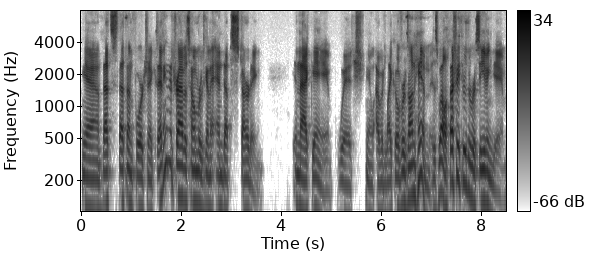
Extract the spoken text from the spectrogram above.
Yeah, that's that's unfortunate because I think that Travis Homer is going to end up starting in that game, which you know I would like overs on him as well, especially through the receiving game.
